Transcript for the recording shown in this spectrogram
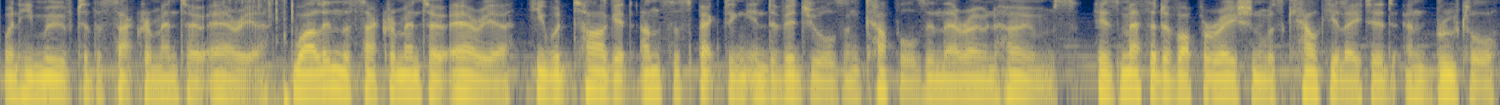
when he moved to the Sacramento area. While in the Sacramento area, he would target unsuspecting individuals and couples in their own homes. His method of operation was calculated and brutal,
